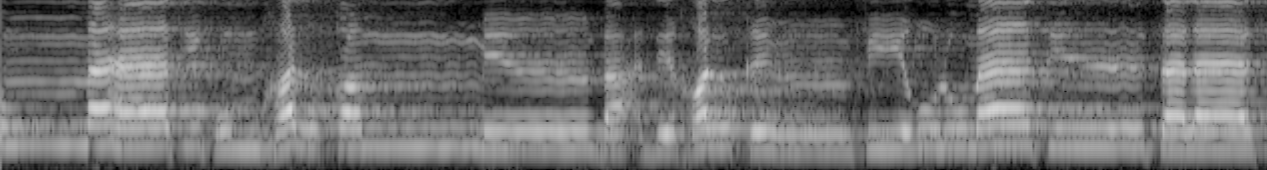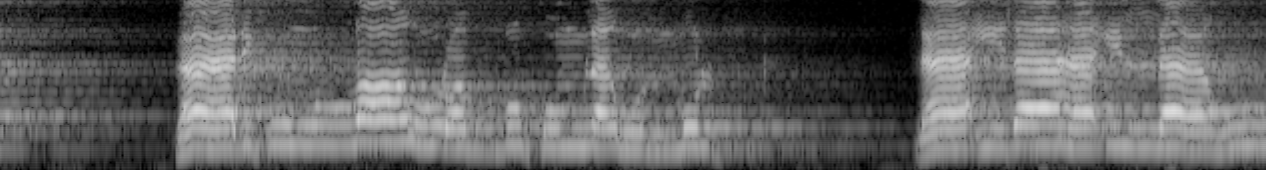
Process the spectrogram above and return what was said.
أمهاتكم خلقا من بعد خلق في ظلمات ثلاث ذلكم الله ربكم له الملك لا إله إلا هو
